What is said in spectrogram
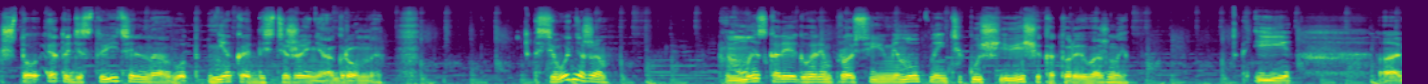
что это действительно вот некое достижение огромное. Сегодня же мы скорее говорим про сиюминутные текущие вещи, которые важны. И а,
